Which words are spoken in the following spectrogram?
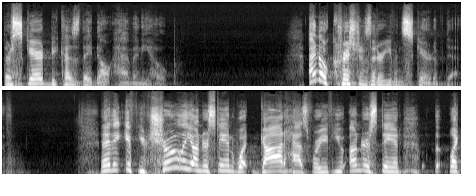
they're scared because they don't have any hope. I know Christians that are even scared of death. And I think if you truly understand what God has for you, if you understand like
